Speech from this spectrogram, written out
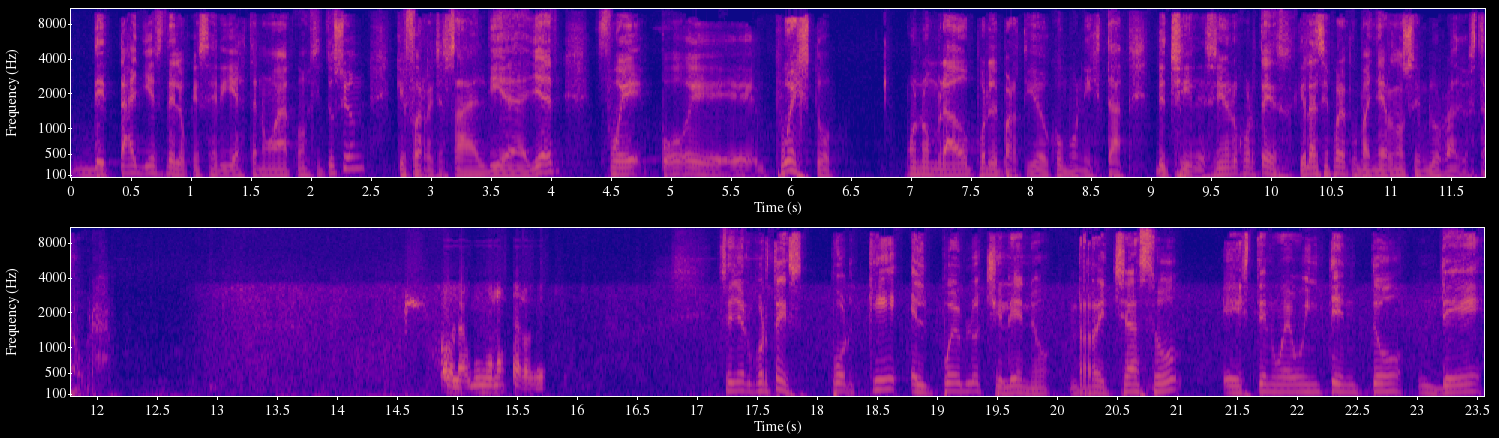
detalles de lo que sería esta nueva constitución que fue rechazada el día de ayer, fue eh, puesto o nombrado por el Partido Comunista de Chile. Señor Cortés, gracias por acompañarnos en Blue Radio a esta hora. Hola, muy buenas tardes. Señor Cortés, ¿por qué el pueblo chileno rechazó este nuevo intento de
